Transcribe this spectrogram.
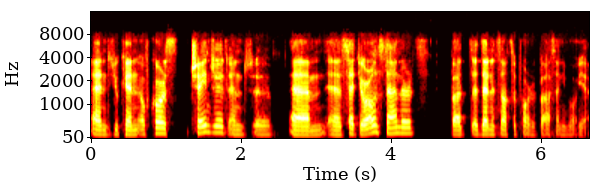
and you can of course change it and uh, um, uh, set your own standards but then it's not supported by us anymore yet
